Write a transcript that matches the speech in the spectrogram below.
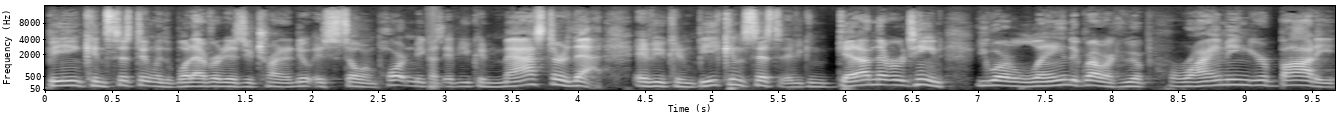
being consistent with whatever it is you're trying to do is so important because if you can master that if you can be consistent if you can get on that routine you are laying the groundwork you are priming your body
